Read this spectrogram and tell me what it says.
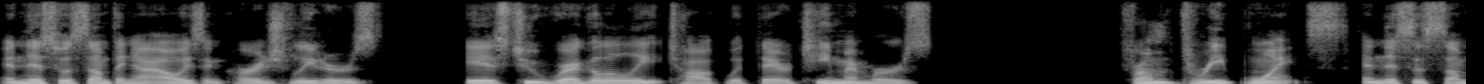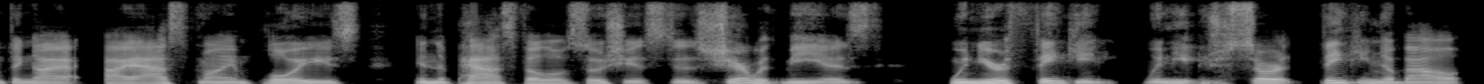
And this was something I always encourage leaders is to regularly talk with their team members from three points. And this is something I, I asked my employees in the past, fellow associates to share with me is when you're thinking, when you start thinking about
